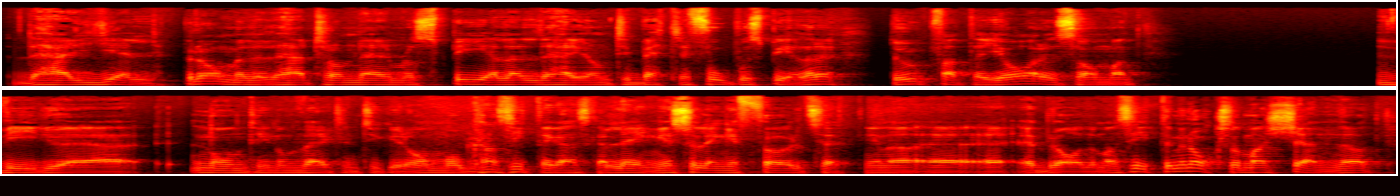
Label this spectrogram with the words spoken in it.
det här hjälper dem eller det här tar dem närmare att spela eller det här gör dem till bättre fotbollsspelare. Då uppfattar jag det som att video är någonting de verkligen tycker om och kan sitta ganska länge så länge förutsättningarna är, är, är bra där man sitter. Men också att man känner att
